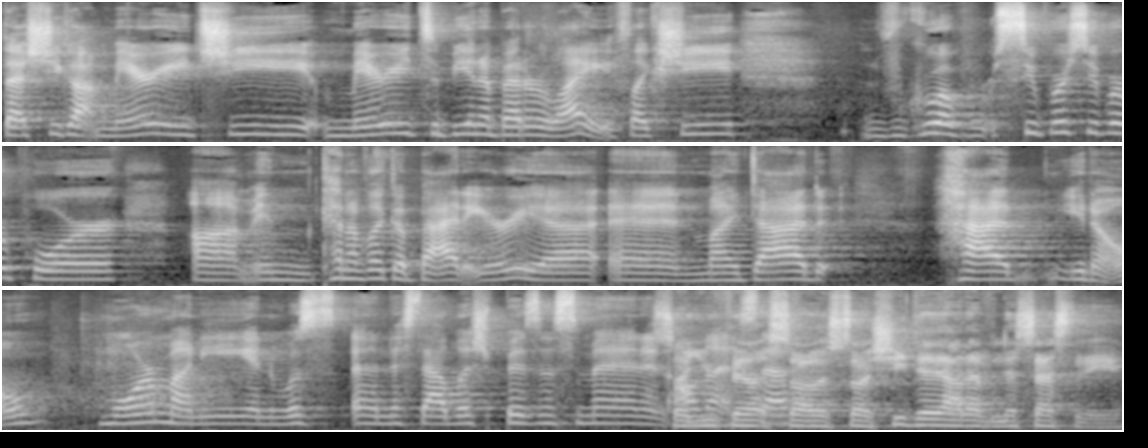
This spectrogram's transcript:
that she got married, she married to be in a better life. Like, she grew up super, super poor um, in kind of like a bad area, and my dad had, you know, more money and was an established businessman and so all you that feel stuff so so she did out of necessity.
